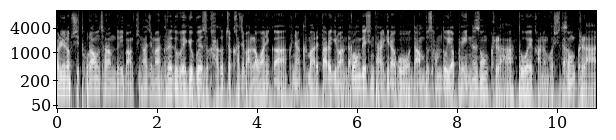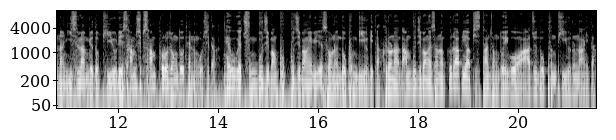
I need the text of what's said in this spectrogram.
별일 없이 돌아온 사람들이 많긴 하지만 그래도 외교부에서 가급적 가지 말라고 하니까 그냥 그 말에 따르기로 한다. 꽝 대신 달기라고 남부 3도 옆에 있는 송클라 도에 가는 것이다. 송클라는 이슬람교도 비율이 33% 정도 되는 곳이다. 태국의 중부지방, 북부지방에 비해서는 높은 비율이다. 그러나 남부지방에서는 끄라비와 비슷한 정도이고 아주 높은 비율은 아니다.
